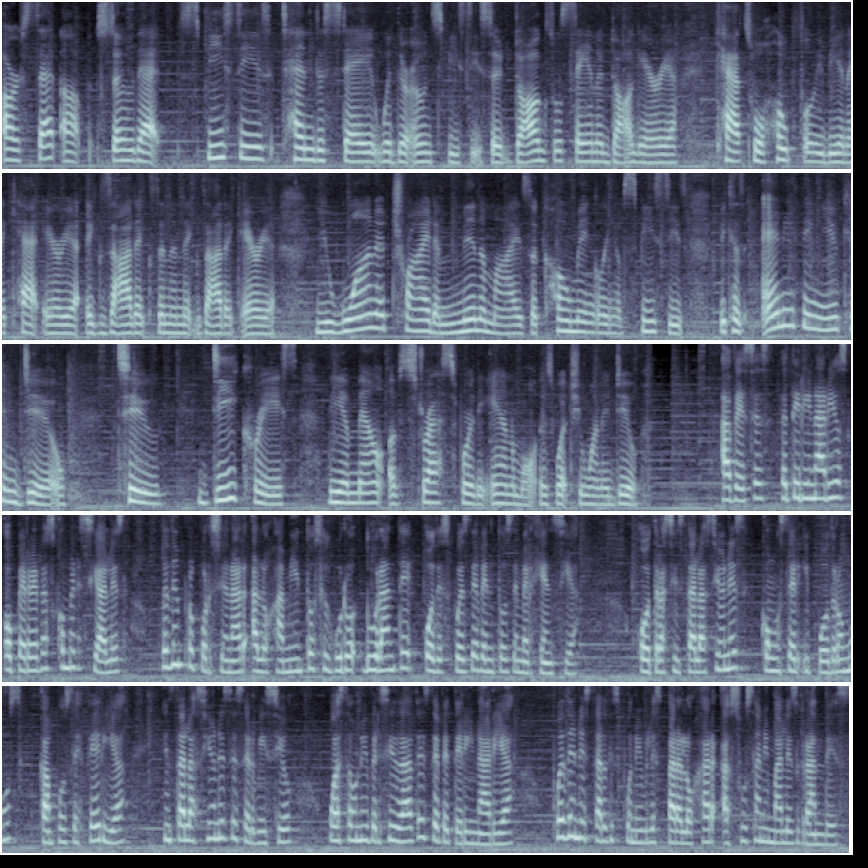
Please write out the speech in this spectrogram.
are set up so that species tend to stay with their own species. So dogs will stay in a dog area, Cats will hopefully be in a cat area, exotics in an exotic area. You want to try to minimize the commingling of species because anything you can do to decrease the amount of stress for the animal is what you want to do. A veces, veterinarios o perreras comerciales pueden proporcionar alojamiento seguro durante o después de eventos de emergencia. Otras instalaciones, como ser hipódromos, campos de feria, instalaciones de servicio o hasta universidades de veterinaria, pueden estar disponibles para alojar a sus animales grandes.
